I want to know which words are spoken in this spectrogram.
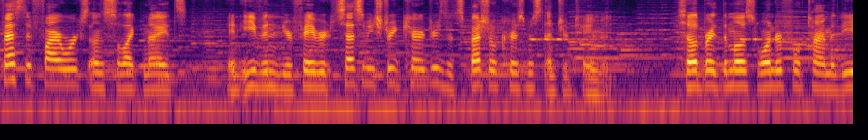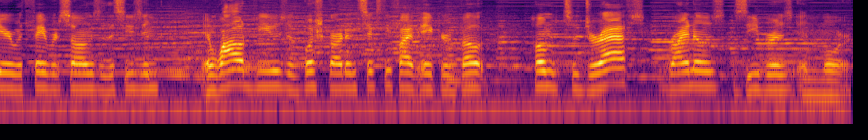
festive fireworks on select nights, and even your favorite Sesame Street characters with special Christmas entertainment. Celebrate the most wonderful time of the year with favorite songs of the season and wild views of Busch Gardens' 65 acre veldt, home to giraffes, rhinos, zebras, and more.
